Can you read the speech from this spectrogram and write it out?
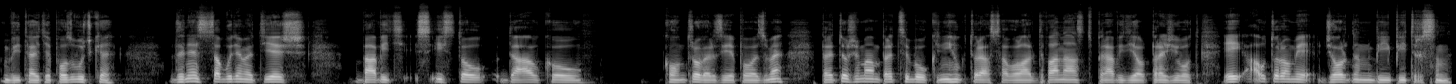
Vítajte po zvučke. Dnes sa budeme tiež baviť s istou dávkou kontroverzie, povedzme, pretože mám pred sebou knihu, ktorá sa volá 12 pravidiel pre život. Jej autorom je Jordan B. Peterson.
